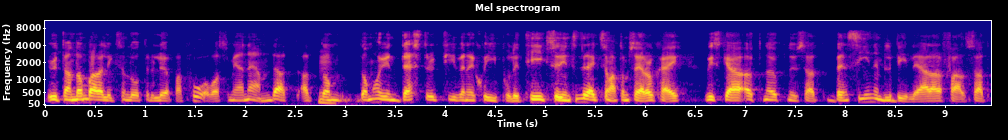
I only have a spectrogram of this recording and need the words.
Utan de bara liksom låter det löpa på, vad som jag nämnde, att, att mm. de, de har ju en destruktiv energipolitik, så det är inte direkt som att de säger okej, okay, vi ska öppna upp nu så att bensinen blir billigare i alla fall, så att,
